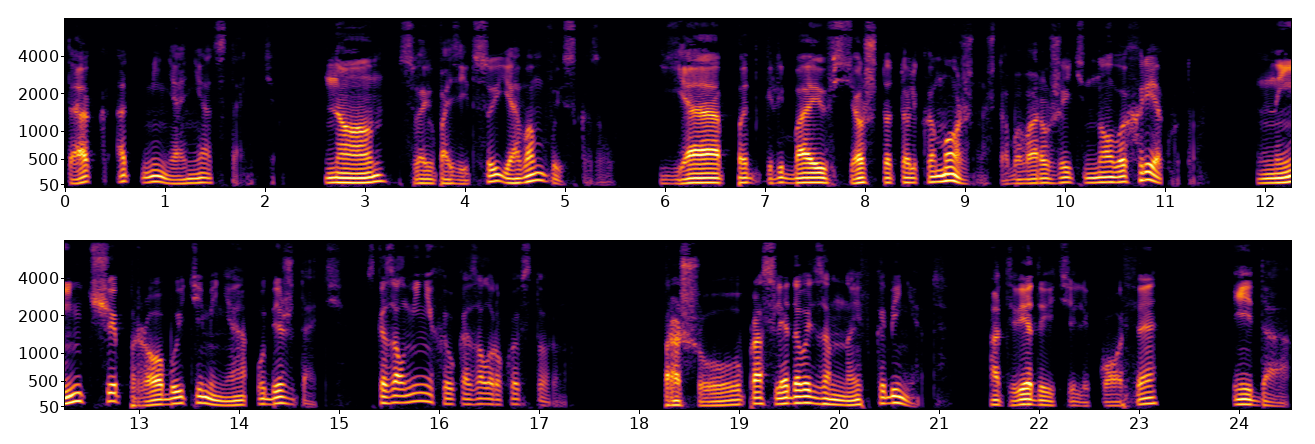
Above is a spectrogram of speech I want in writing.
так от меня не отстанете. Но свою позицию я вам высказал. Я подгребаю все, что только можно, чтобы вооружить новых рекрутов. Нынче пробуйте меня убеждать, сказал Миних и указал рукой в сторону. Прошу проследовать за мной в кабинет. Отведаете ли кофе? И да,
